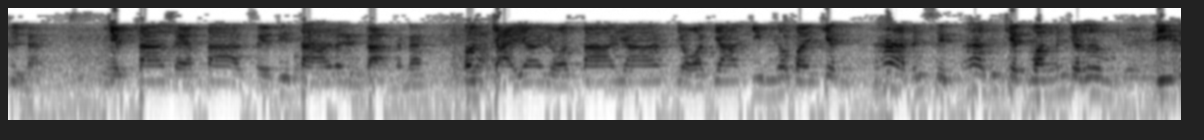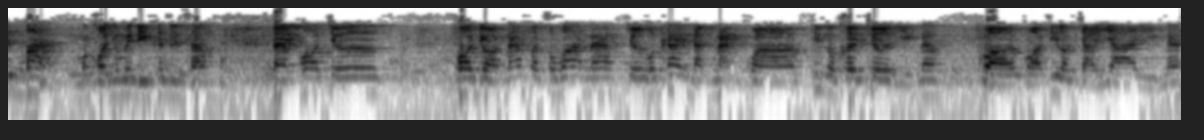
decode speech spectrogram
ขึ้นอะเจ็บตาแสบตาเสพที่ตาอะไรต่างๆกันนะเราจ่ายยาหยอดตายาหยอดยากินเข้าไปเจ็ดห้าถึงสิบห้าถึงเจ็ดวันมันจะเริ่มดีขึ้นบ้างบางคนยังไม่ดีขึ้นด้วยซ้ำแต่พอเจอ พอหยอดน้ำปัสสาวะนะ เจอคนไข้หนักๆกว่าที่เราเคยเจออีกนะกว่ากว่าที่เราจ่ายยาอีกนะ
